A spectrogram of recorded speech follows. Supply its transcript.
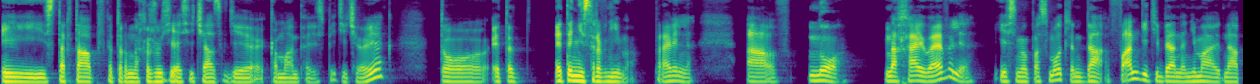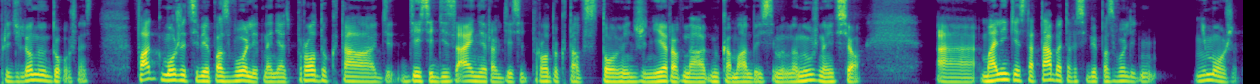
и стартап, в котором нахожусь я сейчас, где команда из пяти человек, то это, это несравнимо, правильно? А, но на high level е, если мы посмотрим, да, FAANG и тебя нанимают на определенную должность. FAANG может себе позволить нанять продукта, 10 дизайнеров, 10 продуктов, 100 инженеров на одну команду, если ему нужно, и все. А маленький стартап этого себе позволить не может.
